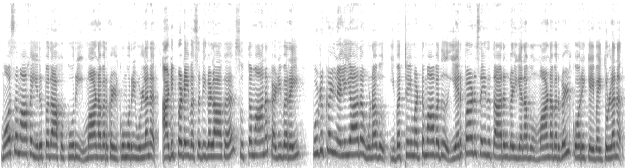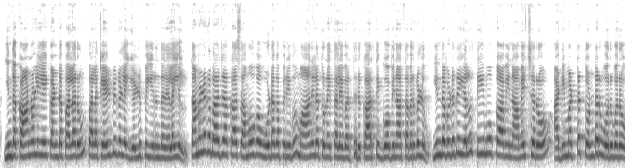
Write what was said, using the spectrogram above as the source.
மோசமாக இருப்பதாக கூறி மாணவர்கள் குமுறி உள்ளனர். அடிப்படை வசதிகளாக சுத்தமான கழிவறை புழுக்கள் நெளியாத உணவு இவற்றை மட்டுமாவது ஏற்பாடு செய்து தாருங்கள் எனவும் மாணவர்கள் கோரிக்கை வைத்துள்ளனர். இந்த காணொளியை கண்ட பலரும் பல கேள்விகளை எழுப்பியிருந்த நிலையில் தமிழக பாஜக சமூக ஊடக பிரிவு மாநில துணைத் தலைவர் திரு. கார்த்திக் கோபிநாத் அவர்களும் இந்த விடுதியில் திமுகவின் அமைச்சரோ அடிமட்ட தொண்டர் ஒருவரோ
